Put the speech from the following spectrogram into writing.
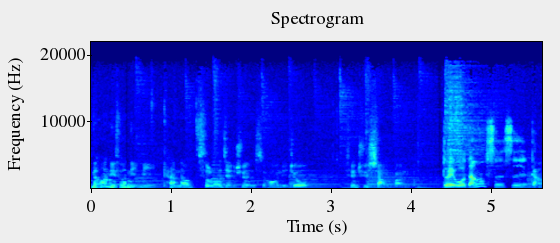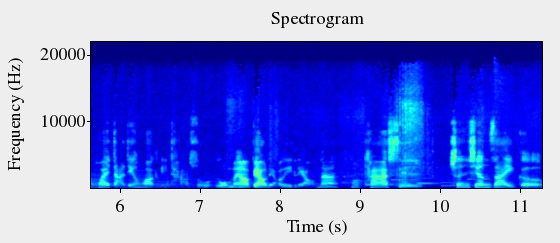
然后你说你你看到收到简讯的时候，你就先去上班了。对我当时是赶快打电话给他说，我们要不要聊一聊？那嗯他是呈现在一个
